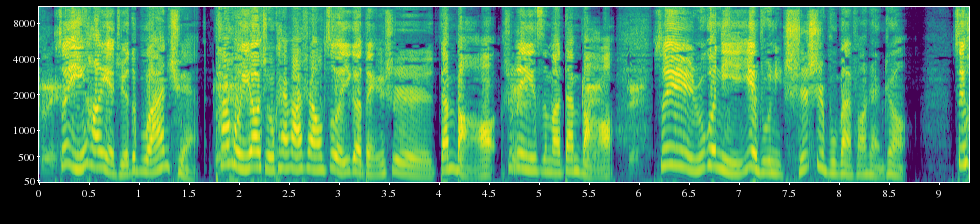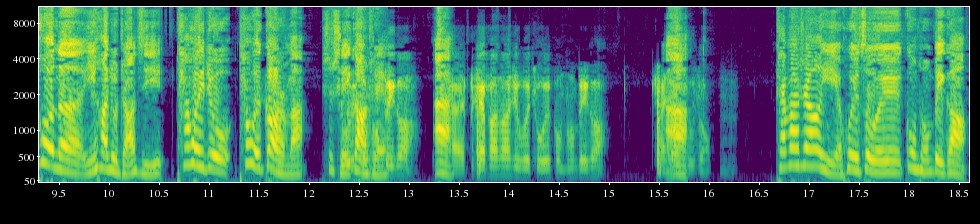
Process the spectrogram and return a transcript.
对，所以银行也觉得不安全，他会要求开发商做一个等于是担保。是这意思吗？担保，所以如果你业主你迟迟不办房产证，最后呢，银行就着急，他会就他会告什么？是谁告谁？被告啊，开发商就会作为共同被告参加诉讼。嗯，开发商也会作为共同被告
